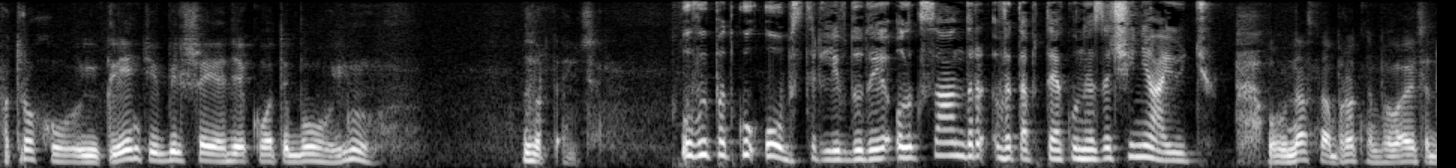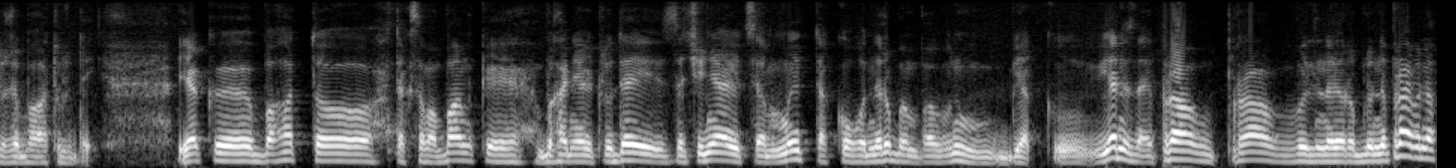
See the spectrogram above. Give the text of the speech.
Потроху і клієнтів більше є, дякувати Богу, і ну, звертаються. У випадку обстрілів, додає Олександр, ветаптеку не зачиняють. У нас наоборот набивається дуже багато людей. Як е, багато так само банки виганяють людей, зачиняються. Ми такого не робимо. бо, Ну як е, я не знаю, прав, правильно я роблю неправильно.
